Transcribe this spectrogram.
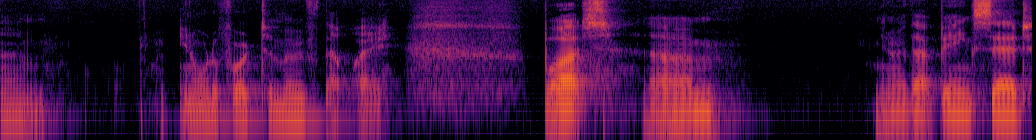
um, in order for it to move that way. But, um, you know, that being said,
